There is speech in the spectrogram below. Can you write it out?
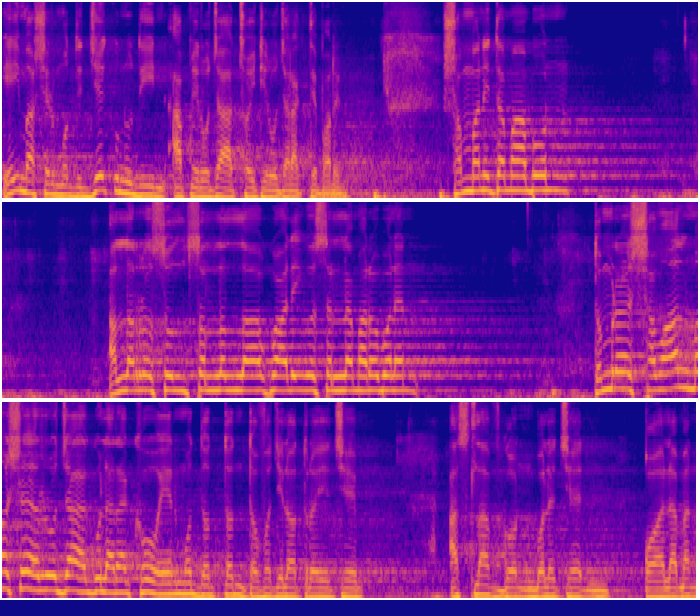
এই মাসের মধ্যে যে কোনো দিন আপনি রোজা, ছয়টি রোজা রাখতে পারেন। সম্মানিতা মা বোন আল্লাহ রসুল সাল্লাহ আলী ওসাল্লাম আরও বলেন, তোমরা সওয়াল মাসের রোজাগুলা রাখো, এর মধ্যে অত্যন্ত ফজিলত রয়েছে। আসলাফগণ বলেছেন কলামান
